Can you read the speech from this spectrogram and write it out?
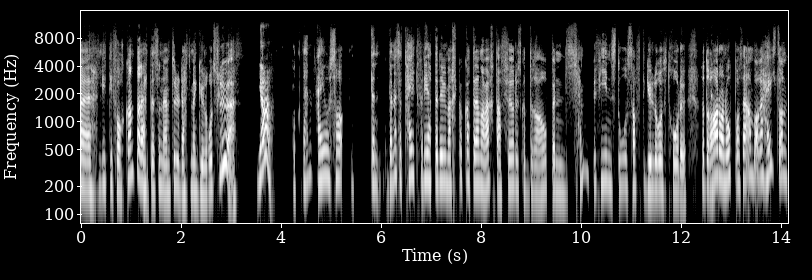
eh, litt i forkant av dette, så nevnte du dette med gulrotflue. Ja. Og den er jo så den, den, er så teit, fordi at det, du merker ikke at den har vært der før du skal dra opp en kjempefin, stor, saftig gulrot, tror du. Så drar du den opp, og så er den bare helt sånn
